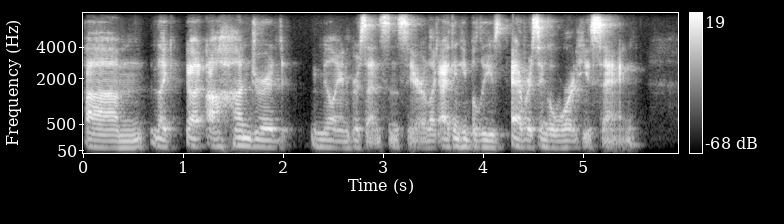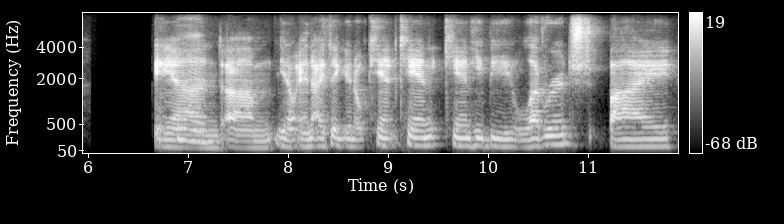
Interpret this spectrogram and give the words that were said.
Um, like a, a hundred million percent sincere. Like I think he believes every single word he's saying. And um, you know, and I think you know, can can can he be leveraged by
